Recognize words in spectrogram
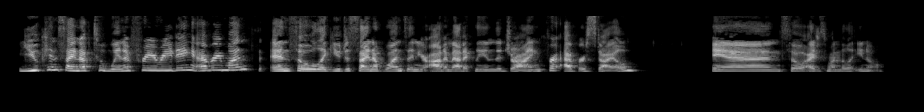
you can sign up to win a free reading every month. And so, like, you just sign up once and you're automatically in the drawing for Everstyle. And so, I just wanted to let you know.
